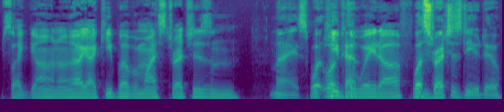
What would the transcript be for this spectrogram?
it's like I don't know. I got to keep up on my stretches and nice. What what keep kind, the weight off. What stretches do you do?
